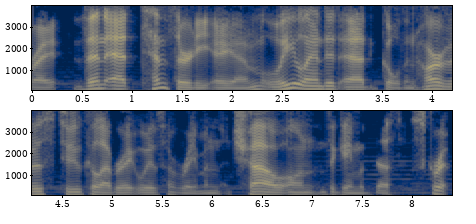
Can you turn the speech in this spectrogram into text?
Right. Then at 10:30 a.m., Lee landed at Golden Harvest to collaborate with Raymond Chow on the Game of Death script.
